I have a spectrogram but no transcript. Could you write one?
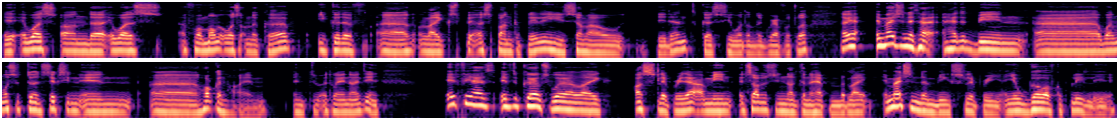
it, it was on the. It was for a moment. It was on the curb. He could have uh like sp- uh, spun completely. He somehow didn't because he went on the gravel trail. Like, imagine it ha- had it been uh when was it turn sixteen in uh Hockenheim in tw- 2019. If he has, if the curbs were like as slippery, that I mean, it's obviously not gonna happen. But like, imagine them being slippery and you'll go off completely.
